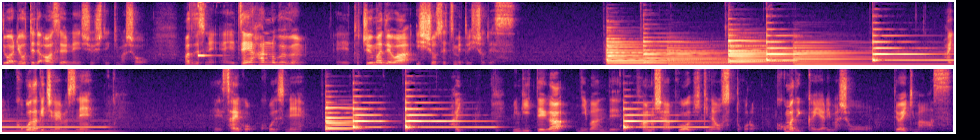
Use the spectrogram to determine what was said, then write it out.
では両手で合わせる練習していきましょう。まずですね、え前半の部分、え途中までは1小節目と一緒です。はい、ここだけ違いますね。え最後、ここですね。はい、右手が2番でファのシャープを弾き直すところ、ここまで1回やりましょう。ではいきます。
